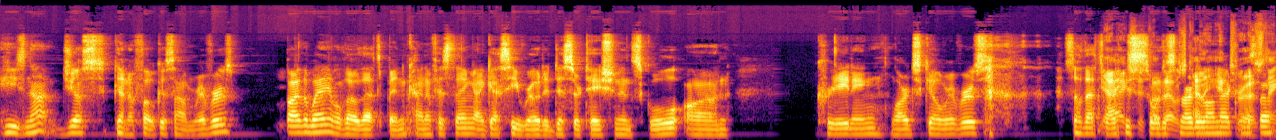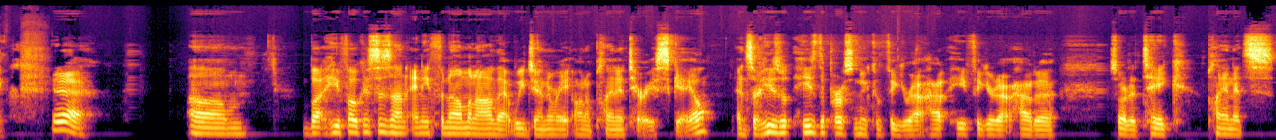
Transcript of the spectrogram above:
he's not just going to focus on rivers, by the way, although that's been kind of his thing. I guess he wrote a dissertation in school on creating large scale rivers. so that's Yeah, why he sort of started on that kind of stuff. Yeah. Um, but he focuses on any phenomena that we generate on a planetary scale, and so he's he's the person who can figure out how he figured out how to sort of take planets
